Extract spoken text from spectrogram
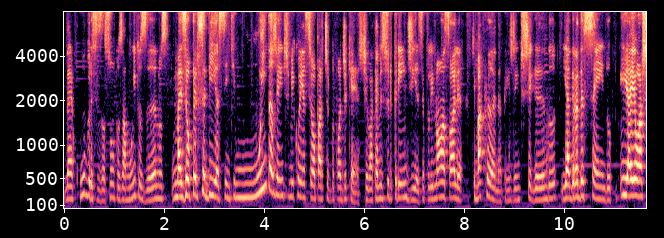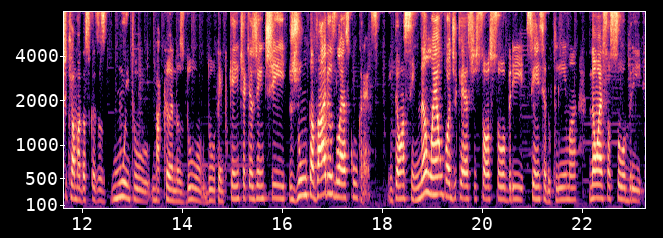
né, cubro esses assuntos há muitos anos, mas eu percebi, assim, que muita gente me conheceu a partir do podcast. Eu até me surpreendi, assim, eu falei, nossa, olha, que bacana, tem gente chegando e agradecendo. E aí eu acho que é uma das coisas muito bacanas do, do Tempo Quente, é que a gente junta vários lés com Cresce. Então, assim, não é um podcast só sobre ciência do clima, não é só sobre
